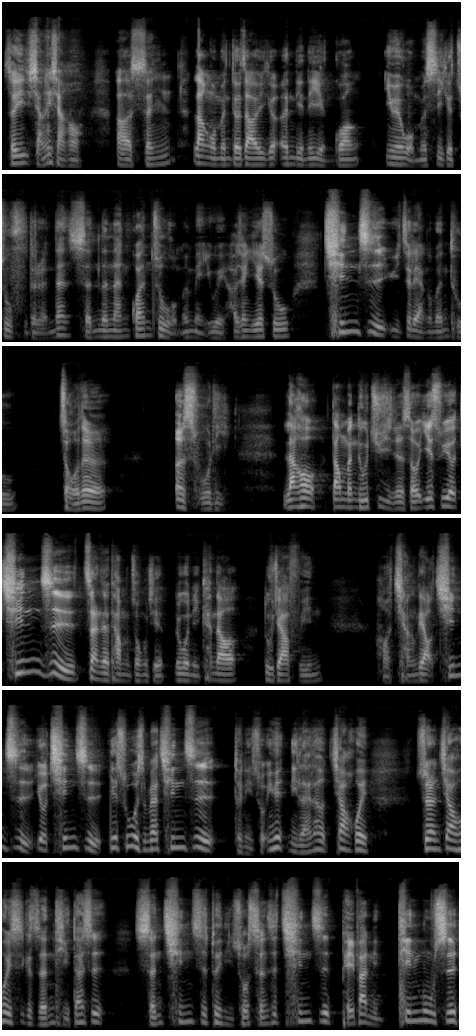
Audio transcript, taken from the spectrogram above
所以想一想哈，啊，神让我们得到一个恩典的眼光，因为我们是一个祝福的人，但神仍然关注我们每一位，好像耶稣亲自与这两个门徒走了二十五里，然后当门徒聚集的时候，耶稣又亲自站在他们中间。如果你看到路加福音，好强调亲自又亲自，耶稣为什么要亲自对你说？因为你来到教会，虽然教会是一个整体，但是。神亲自对你说，神是亲自陪伴你听牧师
